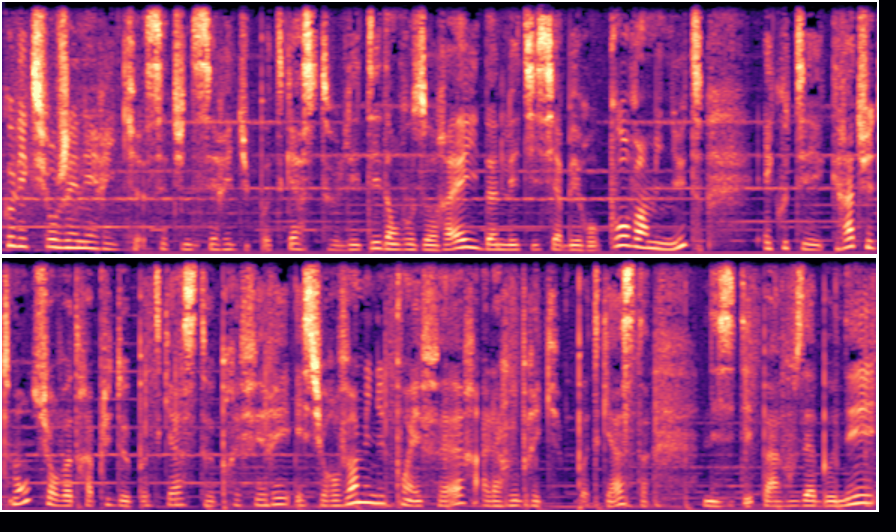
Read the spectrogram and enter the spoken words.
Collection générique, c'est une série du podcast L'été dans vos oreilles d'Anne-Laetitia Béraud pour 20 minutes. Écoutez gratuitement sur votre appli de podcast préféré et sur 20minutes.fr à la rubrique podcast. N'hésitez pas à vous abonner,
